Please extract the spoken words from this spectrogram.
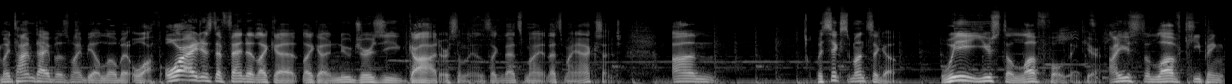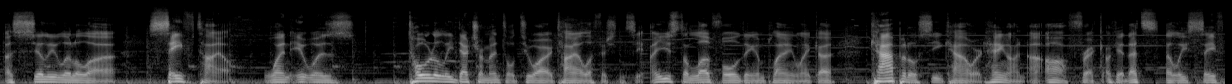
my timetables might be a little bit off, or I just offended like a like a New Jersey god or something. It's like that's my that's my accent. Um, but six months ago, we used to love folding here. I used to love keeping a silly little uh, safe tile when it was totally detrimental to our tile efficiency. I used to love folding and playing like a capital C coward. Hang on. Uh, oh, frick. Okay, that's at least safe.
